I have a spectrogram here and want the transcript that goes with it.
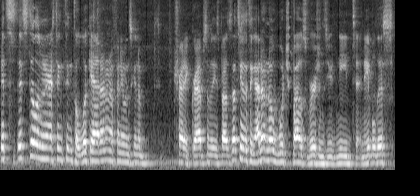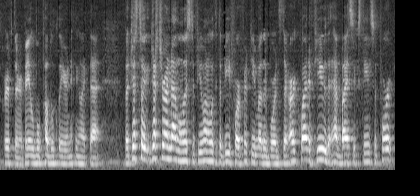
It's it's still an interesting thing to look at. I don't know if anyone's going to try to grab some of these BIOS. That's the other thing. I don't know which BIOS versions you'd need to enable this, or if they're available publicly or anything like that. But just to just to run down the list, if you want to look at the B450 motherboards, there are quite a few that have by 16 support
